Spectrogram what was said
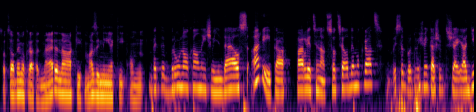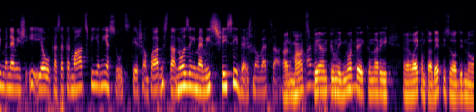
sociāldemokrāti ir mērenāki, mazinieki. Un... Bet Bruno Kalniņš, viņa dēls, arī kā pārliecināts sociāldemokrāts. Es saprotu, viņš vienkārši šajā ģimenē jau, kā saka, ar mātes pienu iesūdz. Tiešām pārnestā nozīmē visas šīs idejas no vecākiem. Ar mātes pienu pilnīgi noteikti, un arī eh, laikam tāda epizode ir no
